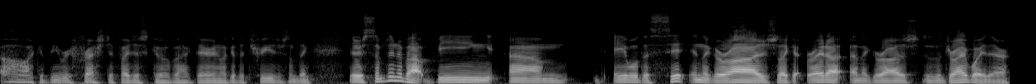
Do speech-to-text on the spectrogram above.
oh, I could be refreshed if I just go back there and look at the trees or something. There's something about being um, able to sit in the garage, like right out in the garage, in the driveway there,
